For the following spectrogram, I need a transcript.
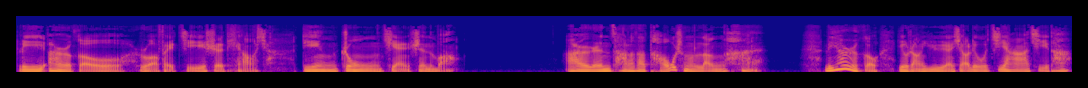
李二狗若非及时跳下，定中箭身亡。二人擦了他头上的冷汗，李二狗又让岳小六架起他。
